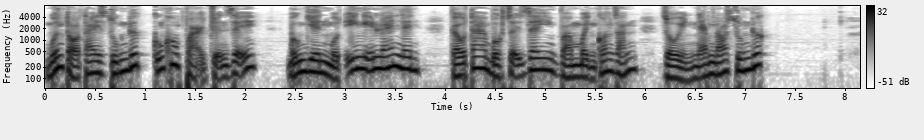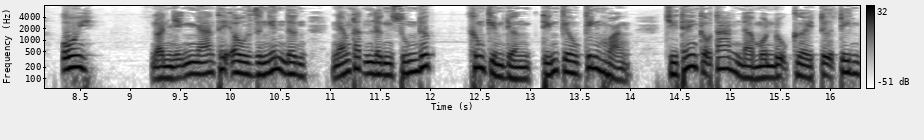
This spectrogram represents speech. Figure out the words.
Muốn tỏ tay xuống nước cũng không phải chuyện dễ. Bỗng nhiên một ý nghĩ lóe lên, Cậu ta buộc sợi dây vào mình con rắn, Rồi ném nó xuống nước. Ôi! Đoàn nhị ngã thấy Âu dừng yên Đưng Ném thắt lưng xuống nước, Không kìm được tiếng kêu kinh hoàng. Chỉ thấy cậu ta nở một nụ cười tự tin,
